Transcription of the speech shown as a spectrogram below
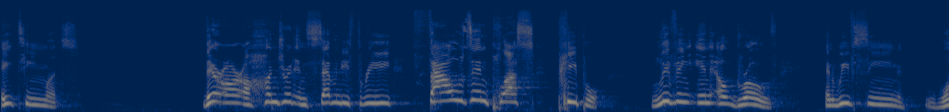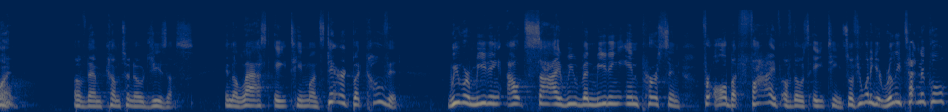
18 months. There are 173,000 plus people living in Elk Grove, and we've seen one of them come to know Jesus in the last 18 months. Derek, but COVID. We were meeting outside. We've been meeting in person for all but five of those 18. So if you want to get really technical,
